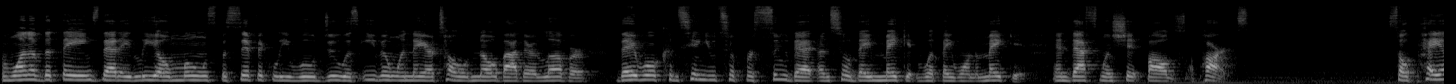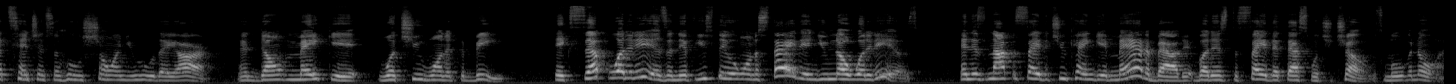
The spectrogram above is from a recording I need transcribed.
one of the things that a Leo moon specifically will do is even when they are told no by their lover, they will continue to pursue that until they make it what they want to make it. And that's when shit falls apart. So pay attention to who's showing you who they are and don't make it what you want it to be. Accept what it is. And if you still want to stay, then you know what it is. And it's not to say that you can't get mad about it, but it's to say that that's what you chose. Moving on.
